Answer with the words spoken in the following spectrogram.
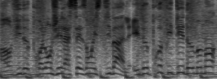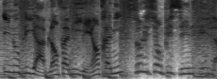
Envie de prolonger la saison estivale et de profiter de moments inoubliables en famille et entre amis? Solution Piscine est là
